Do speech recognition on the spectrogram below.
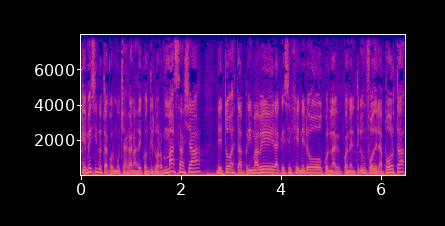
Que Messi no está con muchas ganas de continuar. Más allá de toda esta primavera que se generó con, la, con el triunfo de la Porta,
